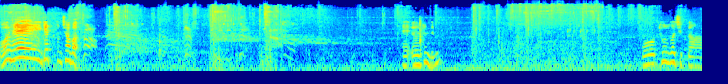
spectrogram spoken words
Oh get çaba. E öldün değil mi? O tuzla çıktı ha.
